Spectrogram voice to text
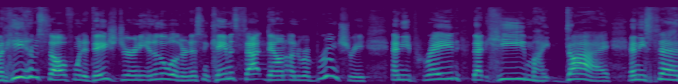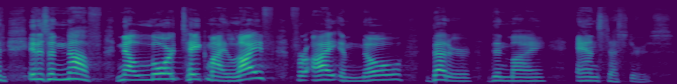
But he himself went a day's journey into the wilderness and came and sat down under a broom tree, and he prayed that he might die. And he said, It is enough. Now, Lord, take my life, for I am no better than my ancestors.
